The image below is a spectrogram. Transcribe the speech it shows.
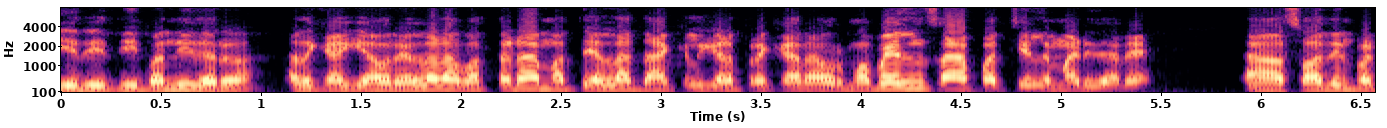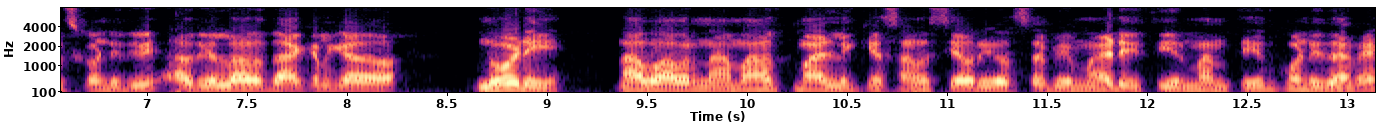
ಈ ರೀತಿ ಬಂದಿದ್ದರು. ಅದಕ್ಕಾಗಿ ಅವರೆಲ್ಲರ ಒತ್ತಡ ಮತ್ತು ಎಲ್ಲ ದಾಖಲೆಗಳ ಪ್ರಕಾರ ಅವ್ರ ಮೊಬೈಲ್ನ ಸಹ ಪರಿಶೀಲನೆ ಮಾಡಿದ್ದಾರೆ. ಸ್ವಾಧೀನಪಡಿಸ್ಕೊಂಡಿದ್ವಿ. ಅವರೆಲ್ಲರ ದಾಖಲೆಗಳು ನೋಡಿ ನಾವು ಅವ್ರನ್ನ ಅಮಾನತ್ ಮಾಡಲಿಕ್ಕೆ ಸಂಸ್ಥೆಯವರು ಇವತ್ತು ಸಭೆ ಮಾಡಿ ತೀರ್ಮಾನ ತೆಗೆದುಕೊಂಡಿದ್ದಾರೆ.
